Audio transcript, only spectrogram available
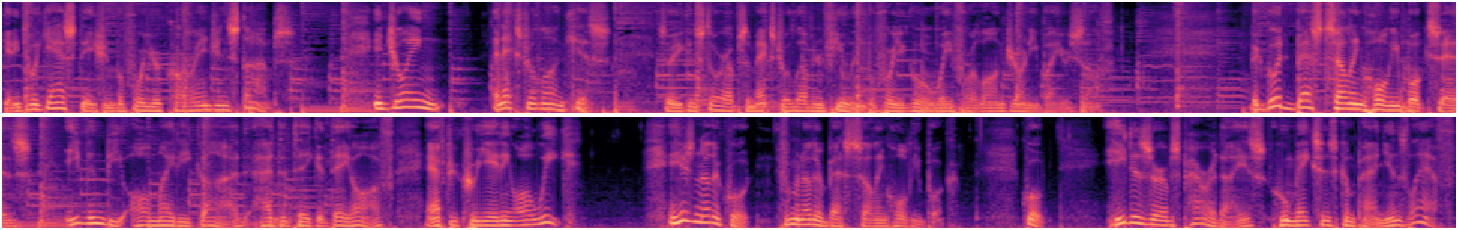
getting to a gas station before your car engine stops, enjoying an extra long kiss so you can store up some extra love and feeling before you go away for a long journey by yourself. The good best selling holy book says even the Almighty God had to take a day off after creating all week. And here's another quote from another best selling holy book. Quote, He deserves paradise who makes his companions laugh.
